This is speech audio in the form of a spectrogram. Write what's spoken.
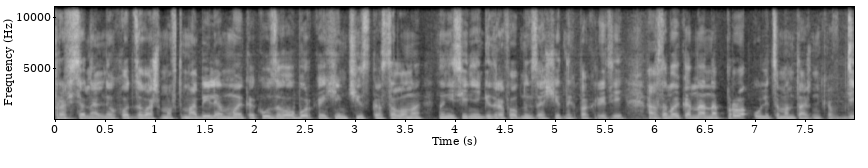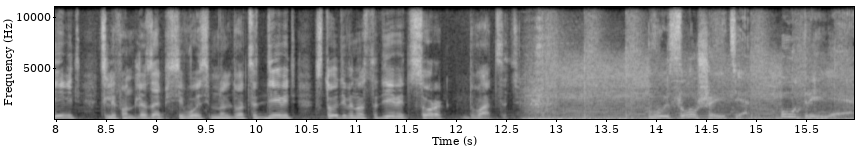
Профессиональный уход за вашим автомобилем, мойка кузова, уборка и химчистка салона, нанесение гидрофобных защитных покрытий. Автомойка «Нано Про», улица Монтажников, 9. Телефон для записи 8029 199 40 20. Вы слушаете «Утреннее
